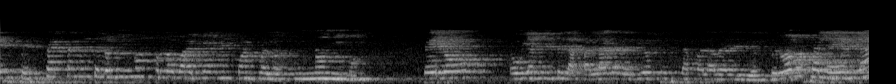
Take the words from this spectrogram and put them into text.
es exactamente lo mismo, solo varía en cuanto a los sinónimos. Pero obviamente la palabra de Dios es la palabra de Dios. Pero vamos a leerla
